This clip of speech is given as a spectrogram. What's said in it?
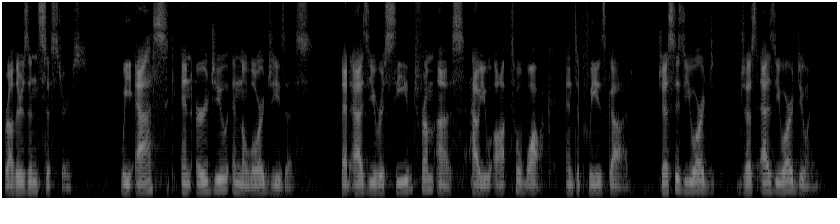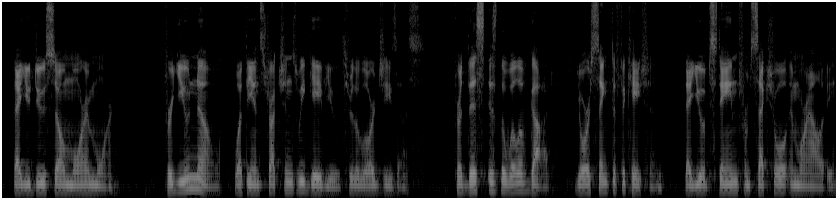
brothers and sisters, we ask and urge you in the Lord Jesus that as you received from us how you ought to walk and to please God, just as you are just as you are doing, that you do so more and more. For you know what the instructions we gave you through the Lord Jesus. For this is the will of God, your sanctification, that you abstain from sexual immorality,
